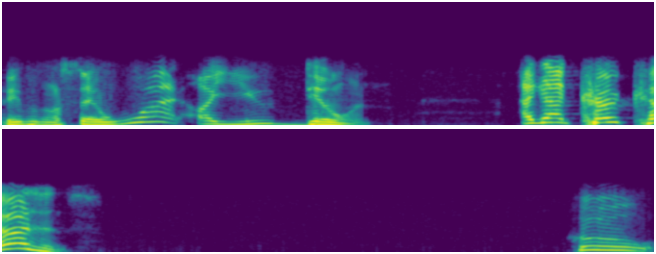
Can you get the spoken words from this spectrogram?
People are going to say, What are you doing? I got Kirk Cousins, who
